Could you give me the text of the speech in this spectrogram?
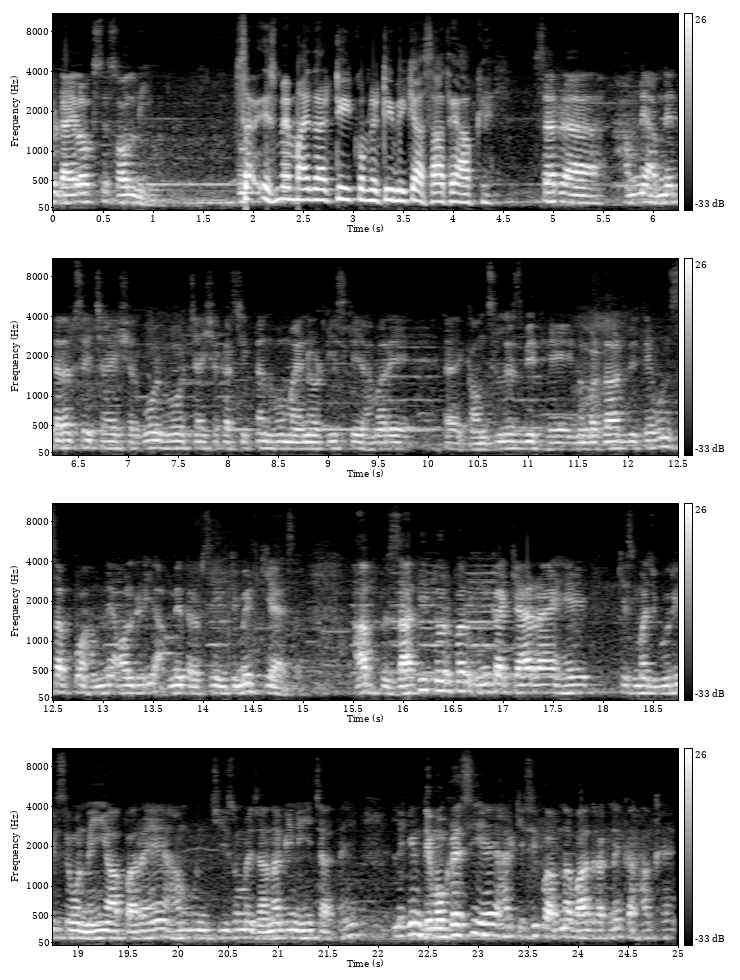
जो डायलॉग से सॉल्व नहीं होता। सर इसमें माइनॉरिटी कम्युनिटी भी क्या साथ है आपके? सर अ, हमने अपने तरफ़ से चाहे शरगोल हो चाहे शकर हो माइनॉरिटीज़ के हमारे काउंसलर्स भी थे, नंबरदार भी थे, उन सबको हमने ऑलरेडी अपने तरफ़ से इंटीमेट किया है सर अब ज़ाती तौर पर उनका क्या राय है, किस मजबूरी से वो नहीं आ पा रहे हैं, हम उन चीज़ों में जाना भी नहीं चाहते हैं। लेकिन डेमोक्रेसी है, हर किसी को अपना बात रखने का हक है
